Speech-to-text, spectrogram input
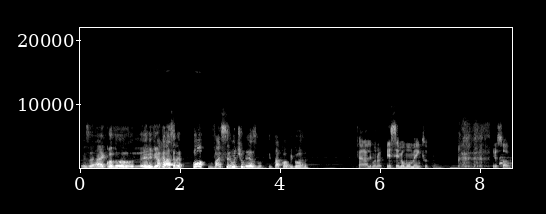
Pois é. Aí quando ele viu aquela cena, pô, vai ser útil mesmo. E tacou a bigorna. Caralho, mano, esse é meu momento. Ele só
